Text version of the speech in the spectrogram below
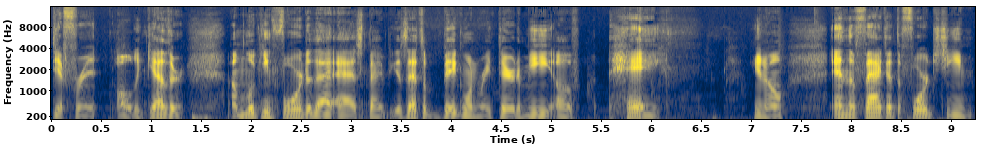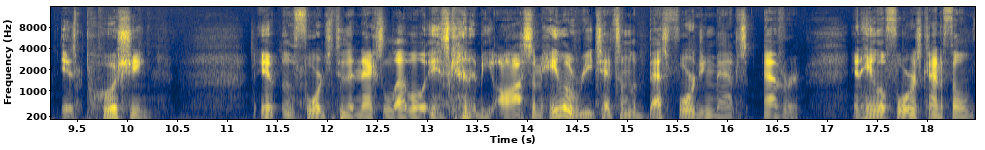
different altogether? I'm looking forward to that aspect because that's a big one right there to me of hey, you know, and the fact that the Forge team is pushing the Forge to the next level is going to be awesome. Halo Reach had some of the best forging maps ever. and Halo 4 was kind of fell.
